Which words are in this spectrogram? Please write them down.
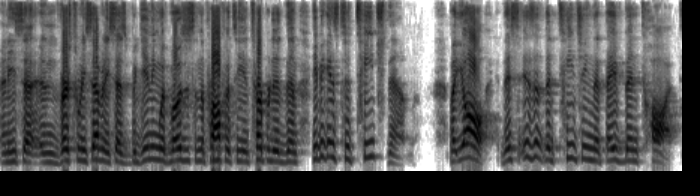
And he said in verse 27, he says, beginning with Moses and the prophets, he interpreted them. He begins to teach them. But y'all, this isn't the teaching that they've been taught.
